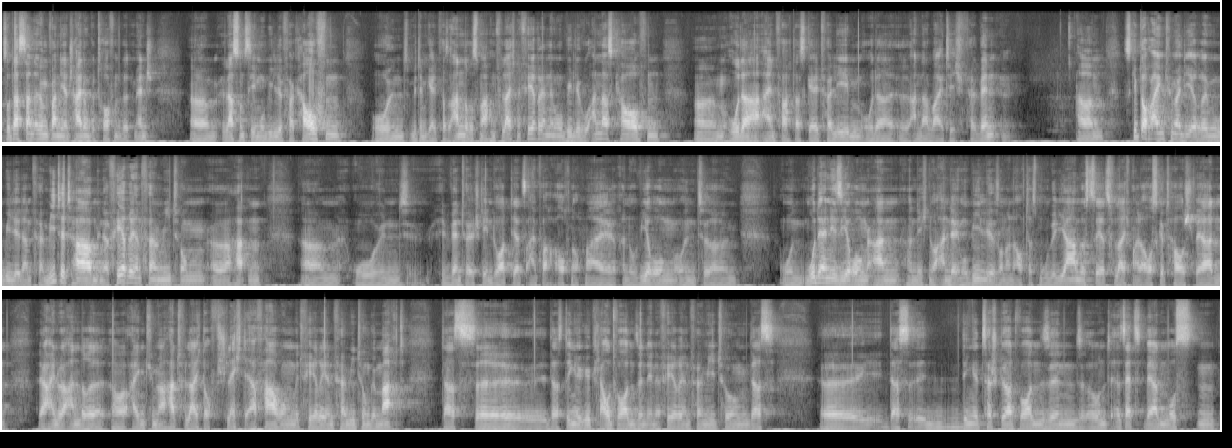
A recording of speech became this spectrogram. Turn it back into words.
Sodass dann irgendwann die Entscheidung getroffen wird, Mensch, lass uns die Immobilie verkaufen und mit dem Geld was anderes machen, vielleicht eine Ferienimmobilie woanders kaufen ähm, oder einfach das Geld verleben oder äh, anderweitig verwenden. Ähm, es gibt auch Eigentümer, die ihre Immobilie dann vermietet haben, in der Ferienvermietung äh, hatten ähm, und eventuell stehen dort jetzt einfach auch nochmal Renovierungen und ähm, und Modernisierungen an, nicht nur an der Immobilie, sondern auch das Mobiliar müsste jetzt vielleicht mal ausgetauscht werden. Der ein oder andere äh, Eigentümer hat vielleicht auch schlechte Erfahrungen mit Ferienvermietung gemacht, dass, äh, dass Dinge geklaut worden sind in der Ferienvermietung, dass, äh, dass Dinge zerstört worden sind und ersetzt werden mussten.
